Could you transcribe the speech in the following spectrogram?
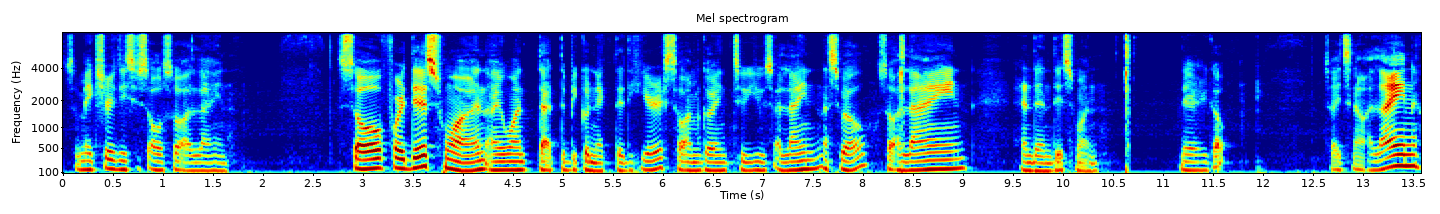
So make sure this is also aligned. So for this one I want that to be connected here. So I'm going to use align as well. So align and then this one. There you go so it's now aligned.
